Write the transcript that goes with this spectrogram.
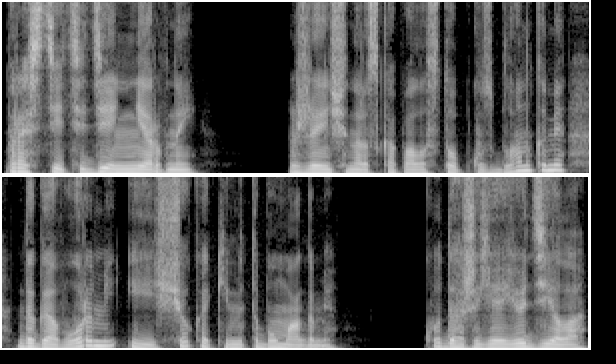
«Простите, день нервный. Женщина раскопала стопку с бланками, договорами и еще какими-то бумагами. Куда же я ее дела?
